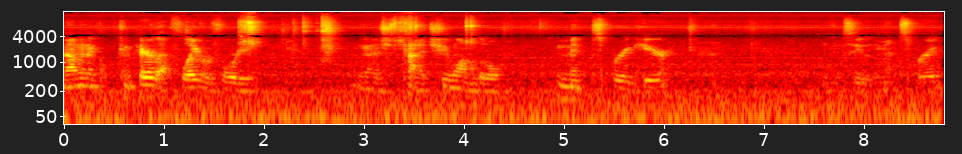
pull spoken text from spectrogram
Now I'm going to compare that flavor for you. I'm going to just kind of chew on a little mint sprig here. You can see the mint sprig.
